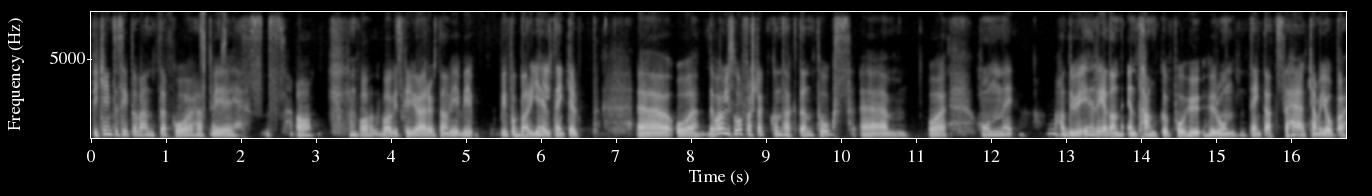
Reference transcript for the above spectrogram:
vi kan inte sitta och vänta på att vi, ja, vad, vad vi ska göra utan vi, vi, vi får börja helt enkelt. Eh, och det var väl så första kontakten togs. Ehm, Och hon hade ju redan en tanke på hur, hur hon tänkte att så här kan vi jobba.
